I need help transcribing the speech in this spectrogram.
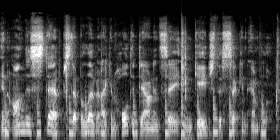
And on this step, step 11, I can hold it down and say engage the second envelope.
